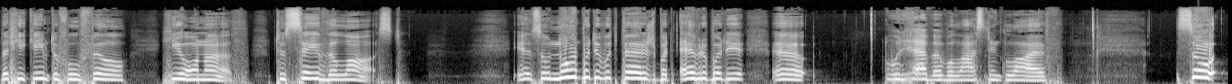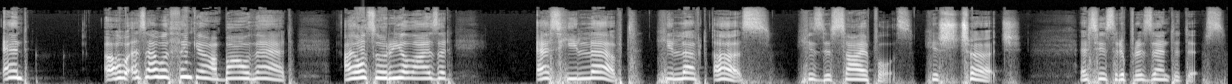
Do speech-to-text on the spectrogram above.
that he came to fulfill here on earth to save the lost. Yeah, so nobody would perish, but everybody uh, would have everlasting life. So, and uh, as I was thinking about that, I also realized that as he left, he left us, his disciples, his church, as his representatives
